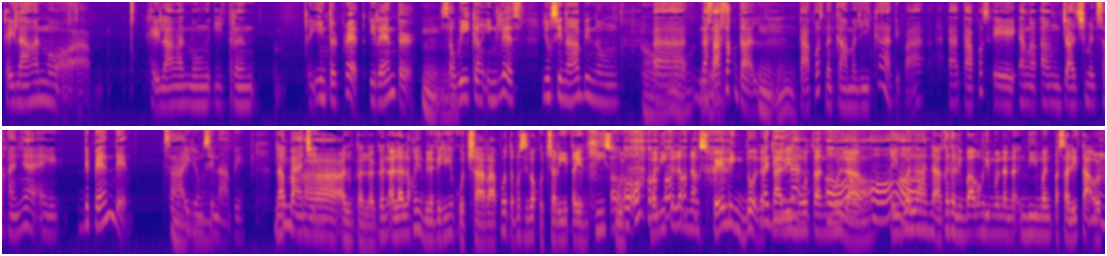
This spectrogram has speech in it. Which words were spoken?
kailangan mo uh, kailangan mong i-tran- i-interpret, i-render mm-hmm. sa wikang Ingles yung sinabi nung oh, uh, nasasakdal. Mm-hmm. Tapos nagkamali ka, 'di ba? Uh, tapos eh ang ang judgment sa kanya ay eh, dependent sa mm-hmm. iyong sinabi. Napaka, Imagine. ano talaga, naalala ko yung binagay yung kutsara po, tapos di ba kutsarita yung teaspoon, oh, oh, oh. mali ka lang ng spelling doon at nalimutan mo Oo, lang, oo. ay wala na. Agad halimbawa hindi mo na, hindi man pasalita or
